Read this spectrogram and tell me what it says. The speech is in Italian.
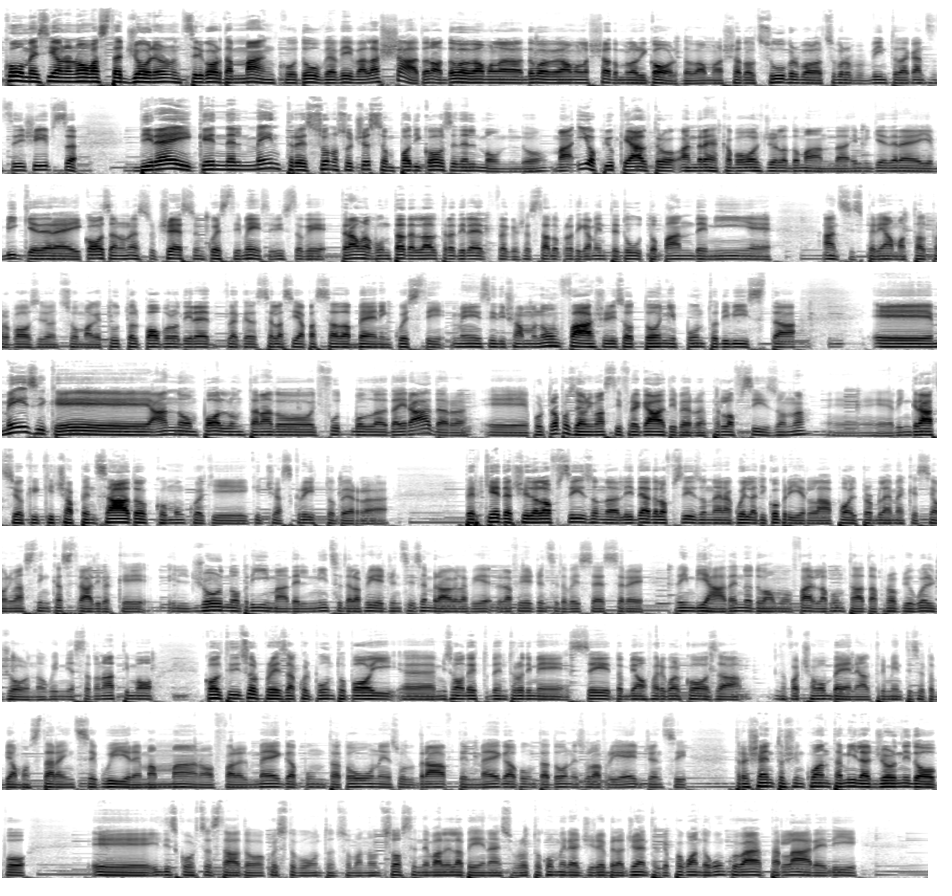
come sia una nuova stagione, non si ricorda manco dove aveva lasciato, no, dove avevamo, la, dove avevamo lasciato me lo ricordo, avevamo lasciato al Super Bowl, al Super Bowl vinto da Kansas City Chiefs. Direi che nel mentre sono successe un po' di cose nel mondo, ma io più che altro andrei a capovolgere la domanda e mi chiederei e vi chiederei cosa non è successo in questi mesi, visto che tra una puntata e l'altra di Red Flag c'è stato praticamente tutto, pandemie, Anzi, speriamo a tal proposito, insomma, che tutto il popolo di Red Flag se la sia passata bene in questi mesi, diciamo, non facili sotto ogni punto di vista. E mesi che hanno un po' allontanato il football dai radar e purtroppo siamo rimasti fregati per, per l'off season. E ringrazio chi, chi, ci ha pensato, comunque chi, chi ci ha scritto per per chiederci dell'off season, l'idea dell'off season era quella di coprirla, poi il problema è che siamo rimasti incastrati perché il giorno prima dell'inizio della free agency sembrava che la free, la free agency dovesse essere rinviata e noi dovevamo fare la puntata proprio quel giorno, quindi è stato un attimo colti di sorpresa, a quel punto poi eh, mi sono detto dentro di me se dobbiamo fare qualcosa lo facciamo bene, altrimenti se dobbiamo stare a inseguire man mano a fare il mega puntatone sul draft, il mega puntatone sulla free agency 350.000 giorni dopo e il discorso è stato a questo punto, insomma, non so se ne vale la pena e soprattutto come reagirebbe la gente, perché poi quando comunque vai a parlare di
